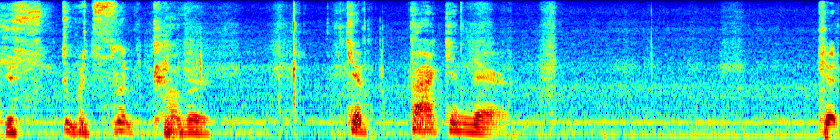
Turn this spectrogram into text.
You stupid slip cover. Get back in there. Get.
